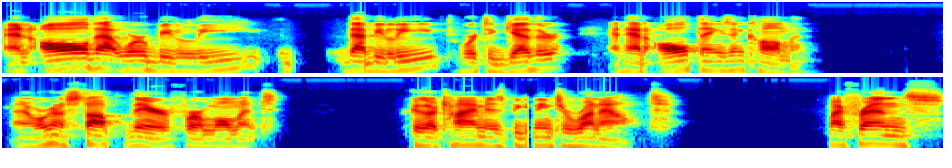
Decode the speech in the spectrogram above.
and all that were believed, that believed were together and had all things in common. And we're going to stop there for a moment because our time is beginning to run out. My friends,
